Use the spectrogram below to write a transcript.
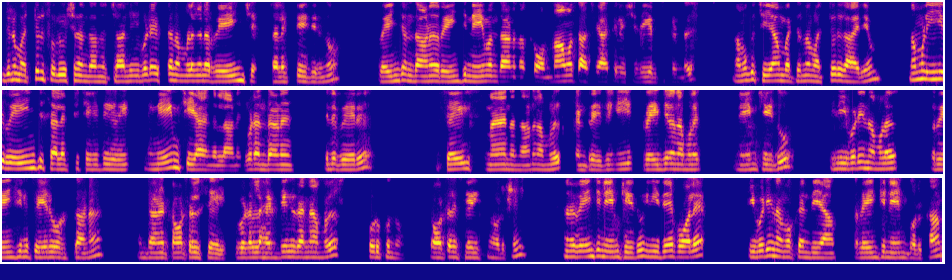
ഇതിന് മറ്റൊരു സൊല്യൂഷൻ എന്താണെന്ന് വെച്ചാൽ ഇവിടെയൊക്കെ നമ്മളിങ്ങനെ റേഞ്ച് സെലക്ട് ചെയ്തിരുന്നു. റേഞ്ച് എന്താണ് റേഞ്ച് നെയിം എന്താണെന്നൊക്കെ ഒന്നാമത്തെ അധ്യായത്തിൽ വിശദീകരിച്ചിട്ടുണ്ട്. നമുക്ക് ചെയ്യാൻ പറ്റുന്ന മറ്റൊരു കാര്യം നമ്മൾ ഈ റേഞ്ച് സെലക്ട് ചെയ്ത് നെയിം ചെയ്യുക എന്നുള്ളതാണ്. ഇവിടെ എന്താണ്? ഇതിന്റെ പേര് സെയിൽസ് മാൻ എന്നാണ് നമ്മൾ എന്റർ ചെയ്ത് ഈ റേഞ്ചിനെ നമ്മൾ നെയിം ചെയ്തു. ഇനി ഇവിടെ നമ്മൾ റേഞ്ചിന് പേര് കൊടുക്കുകയാണ് എന്താണ് ടോട്ടൽ സെയിൽ ഇവിടെയുള്ള ഹെഡിങ് തന്നെ നമ്മൾ കൊടുക്കുന്നു. ടോട്ടൽ സെയിൽസ് എന്ന് കുറച്ച്. റേഞ്ച് നെയിം ചെയ്തു. ഇനി ഇതേപോലെ ഇവിടെ നമുക്ക് എന്ത് ചെയ്യാം? റേഞ്ച് നെയിം കൊടുക്കാം.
